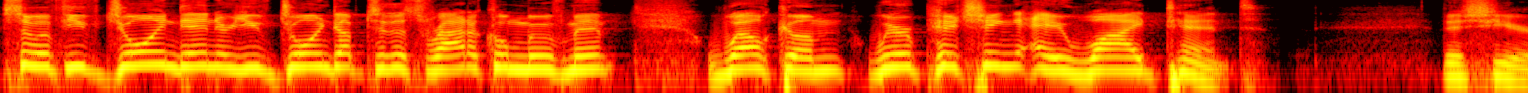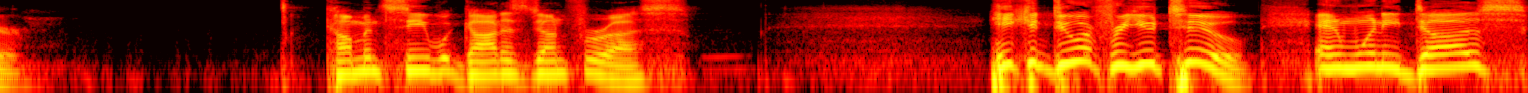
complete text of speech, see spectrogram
So if you've joined in or you've joined up to this radical movement, welcome. We're pitching a wide tent this year. Come and see what God has done for us. He can do it for you too. And when He does,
